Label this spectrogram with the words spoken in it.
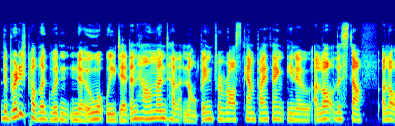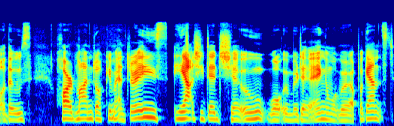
the British public wouldn't know what we did in Helmand had it not been for Ross Kemp. I think you know a lot of the stuff, a lot of those hard man documentaries, he actually did show what we were doing and what we were up against.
